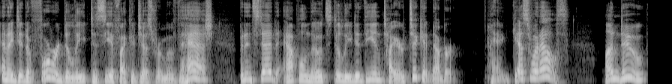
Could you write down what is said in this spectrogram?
and I did a forward delete to see if I could just remove the hash, but instead Apple Notes deleted the entire ticket number. And guess what else? Undo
